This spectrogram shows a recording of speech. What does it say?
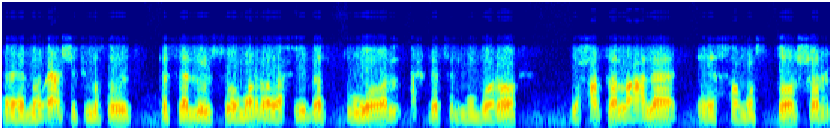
ما وقعش في مصيده التسلل سوى مرة وحيدة طوال أحداث المباراة وحصل على 15 آه، آه،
